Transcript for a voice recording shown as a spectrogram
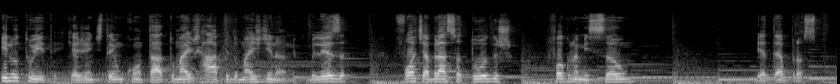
e no Twitter, que a gente tem um contato mais rápido, mais dinâmico, beleza? Forte abraço a todos, foco na missão e até a próxima.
